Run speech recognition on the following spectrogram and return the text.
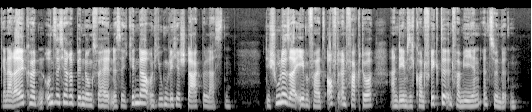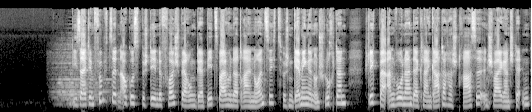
Generell könnten unsichere Bindungsverhältnisse Kinder und Jugendliche stark belasten. Die Schule sei ebenfalls oft ein Faktor, an dem sich Konflikte in Familien entzündeten. Die seit dem 15. August bestehende Vollsperrung der B293 zwischen Gemmingen und Schluchtern schlägt bei Anwohnern der Kleingartacher Straße in Schweigernstetten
